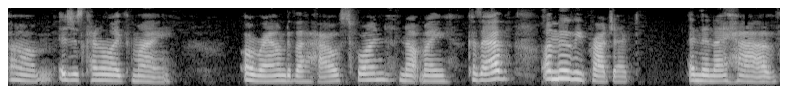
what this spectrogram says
um, is just kind of like my around the house one, not my, because I have a movie project, and then I have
